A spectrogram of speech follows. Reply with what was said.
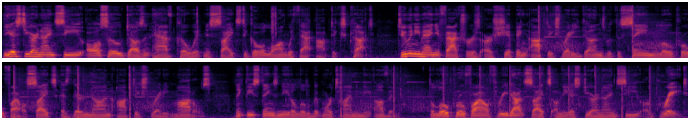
The STR-9C also doesn't have co-witness sights to go along with that optics cut. Too many manufacturers are shipping optics-ready guns with the same low-profile sights as their non-optics-ready models. I think these things need a little bit more time in the oven. The low-profile 3-dot sights on the STR-9C are great,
